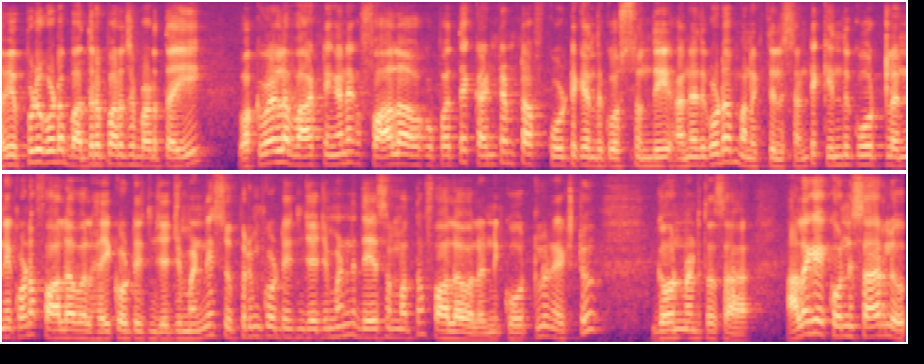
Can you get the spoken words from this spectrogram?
అవి ఎప్పుడు కూడా భద్రపరచబడతాయి. ఒకవేళ వాటిని కనుక ఫాలో అవ్వకపోతే కంటెంప్ట్ ఆఫ్ కోర్టు కిందకు వస్తుంది అనేది కూడా మనకు తెలుసు. అంటే కింద కోర్టులన్నీ కూడా ఫాలో అవ్వాలి. హైకోర్టు ఇచ్చిన జడ్జిమెంట్ని సుప్రీం కోర్టు ఇచ్చిన జడ్జిమెంట్ని దేశం మొత్తం ఫాలో అవ్వాలి. అన్ని కోర్టులు నెక్స్ట్ గవర్నమెంట్తో సహా. అలాగే కొన్నిసార్లు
